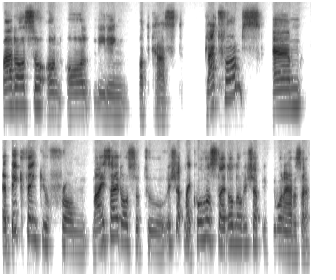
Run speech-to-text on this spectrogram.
but also on all leading podcast platforms. Um, a big thank you from my side also to Rishabh, my co host. I don't know, Rishabh, if you want to have a,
